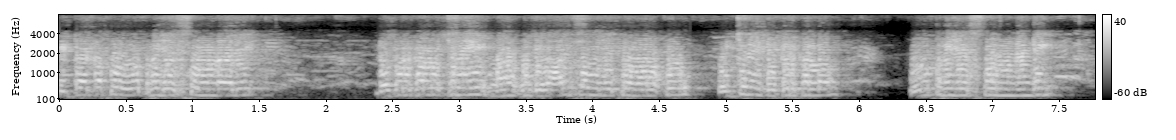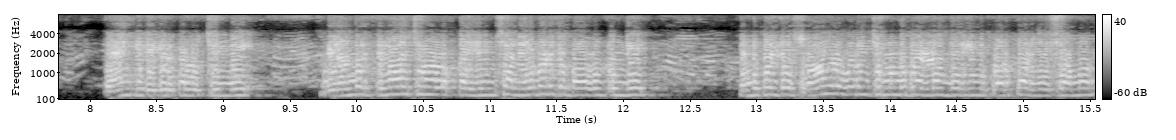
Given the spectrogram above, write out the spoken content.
ఇట్టేటప్పుడు ఓపెన్ చేస్తూ ఉండాలి. దగ్గర కల్లా వచ్చినాయి. మనకు కొద్దిగా ఆలస్యం చెప్పే మనకు. వచ్చినాయి దగ్గర ఓపిక ఓపెన్ చేస్తూ ఉండండి ట్యాంక్ దగ్గర వచ్చింది. మీరందరూ తినాల్సిన వాళ్ళు ఒక్క నిమిషాలు నిలబడితే బాగుంటుంది. ఎందుకంటే స్వాముల గురించి ముందు పెట్టడం జరిగింది పొరపాటు చేశాము.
